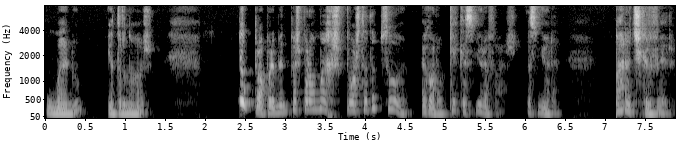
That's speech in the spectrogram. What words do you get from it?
humano entre nós, do que propriamente para esperar uma resposta da pessoa. Agora, o que é que a senhora faz? A senhora para de escrever,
